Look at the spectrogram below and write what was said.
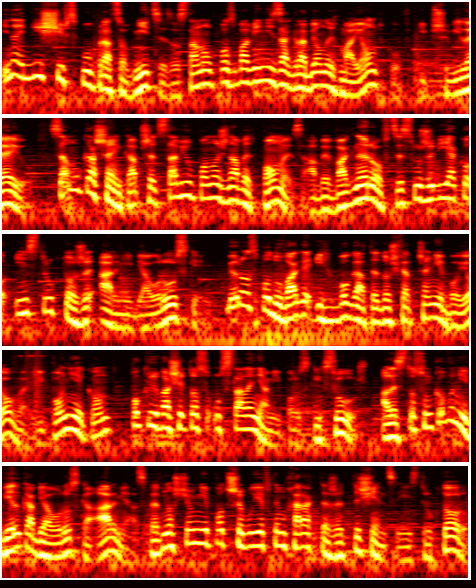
i najbliżsi współpracownicy zostaną pozbawieni zagrabionych majątków i przywilejów. Sam Łukaszenka przedstawił ponoć nawet pomysł, aby Wagnerowcy służyli jako instruktorzy armii białoruskiej. Biorąc pod uwagę ich bogate doświadczenie bojowe i poniekąd pokrywa się to z ustaleniami polskich służb. Ale stosunkowo niewielka białoruska armia z pewnością nie potrzebuje w tym charakterze tysięcy instruktorów,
